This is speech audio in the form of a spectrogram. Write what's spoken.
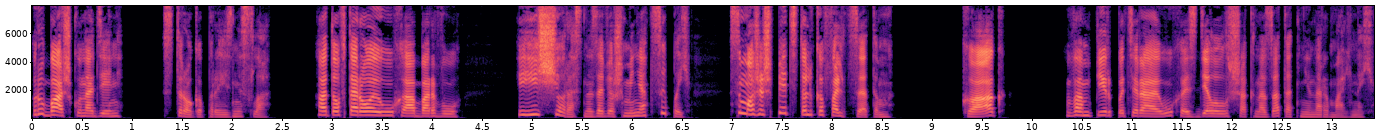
«Рубашку надень», — строго произнесла. «А то второе ухо оборву. И еще раз назовешь меня цыпой, сможешь петь только фальцетом». «Как?» Вампир, потирая ухо, сделал шаг назад от ненормальной.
